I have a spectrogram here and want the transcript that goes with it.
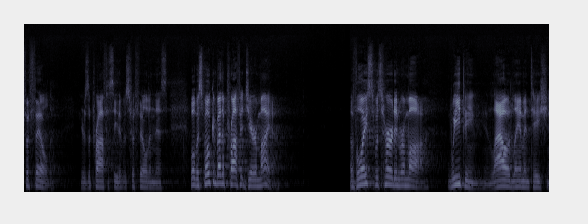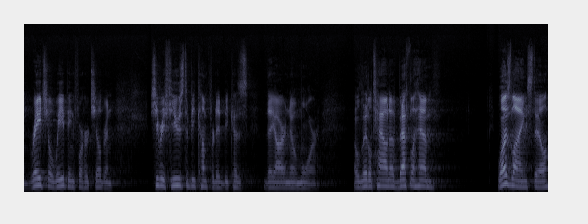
fulfilled. Here's the prophecy that was fulfilled in this. What was spoken by the prophet Jeremiah. A voice was heard in Ramah, weeping and loud lamentation, Rachel weeping for her children. She refused to be comforted because they are no more. O little town of Bethlehem was lying still,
